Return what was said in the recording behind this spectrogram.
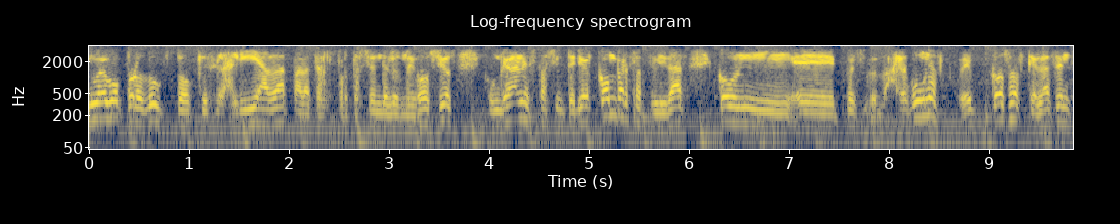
nuevo producto que es la aliada para transportación de los negocios, con gran espacio interior, con versatilidad, con eh, pues algunas eh, cosas que la hacen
